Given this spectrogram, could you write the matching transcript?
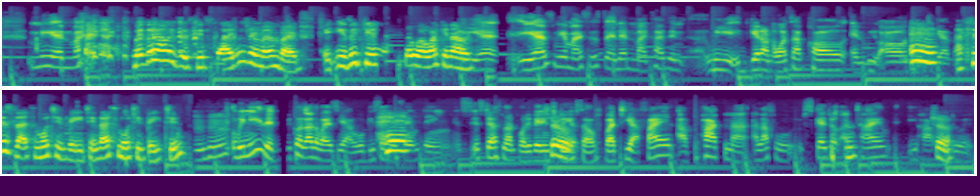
Me and my But then how is your sister? I just remembered. Is it you and your sister who are working out? yeah, yes, me and my sister, and then my cousin. uh, We get on a WhatsApp call and we all do it Eh, together. at least that's motivating. That's motivating. hmm We need it because otherwise, yeah, we'll be saying Hey. the same thing. It's it's just not motivating to do yourself. But yeah, find a partner. Alafu schedule a Mhm. time. You have Sure. to do it.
